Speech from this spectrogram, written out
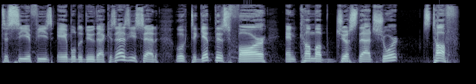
to see if he's able to do that. Because as you said, look, to get this far and come up just that short, it's tough.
